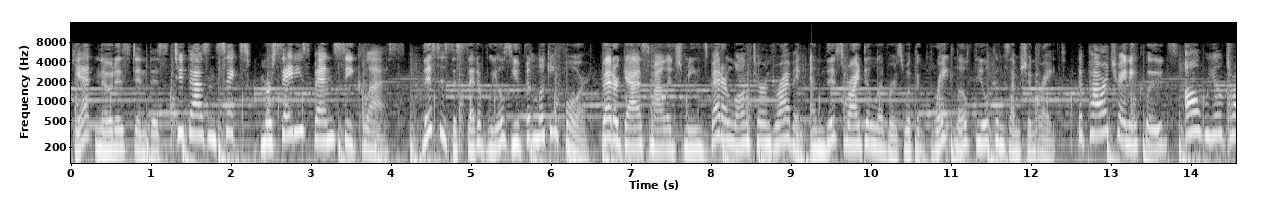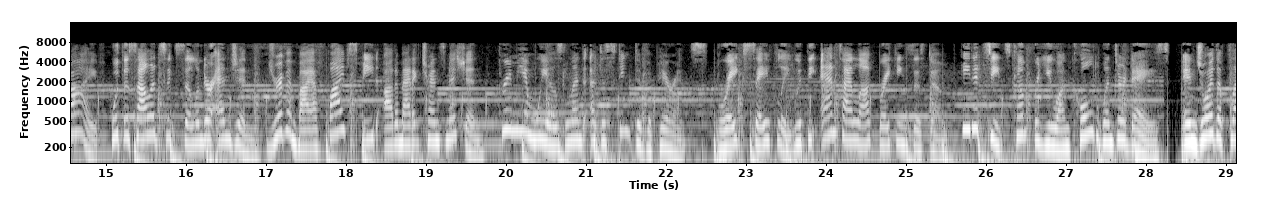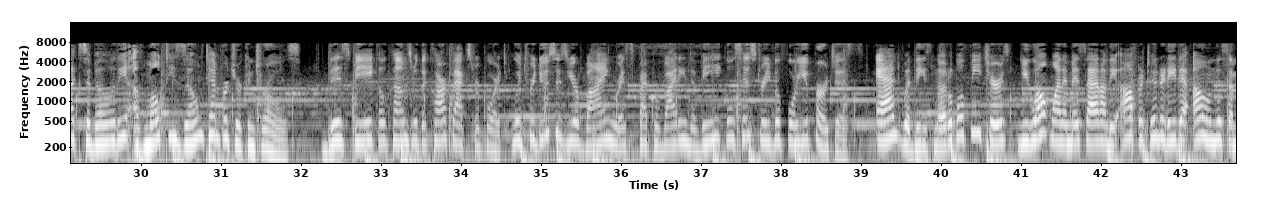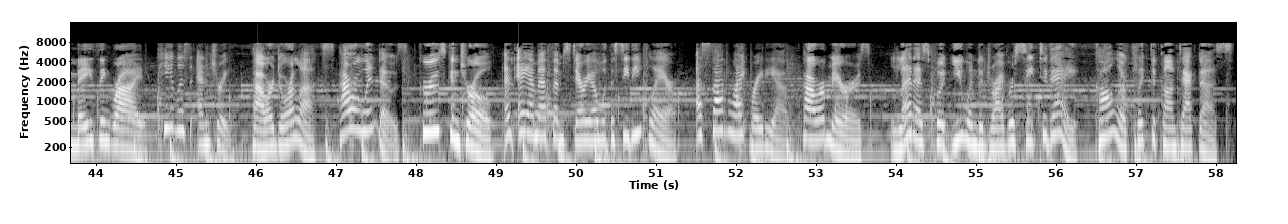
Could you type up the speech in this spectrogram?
Get noticed in this 2006 Mercedes-Benz C-Class. This is the set of wheels you've been looking for. Better gas mileage means better long-term driving, and this ride delivers with a great low fuel consumption rate. The powertrain includes all-wheel drive with a solid six-cylinder engine driven by a five-speed automatic transmission. Premium wheels lend a distinctive appearance. Brake safely with the anti-lock braking system. Heated seats comfort you on cold winter days. Enjoy the flexibility of multi-zone temperature controls. This vehicle comes with a Carfax report, which reduces your buying risk by providing the vehicle's history before you purchase. And with these notable features, you won't want to miss out on the opportunity to own this amazing ride. Keyless entry, power door locks, power windows, cruise control, an AM FM stereo with a CD player, a satellite radio, power mirrors. Let us put you in the driver's seat today. Call or click to contact us.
